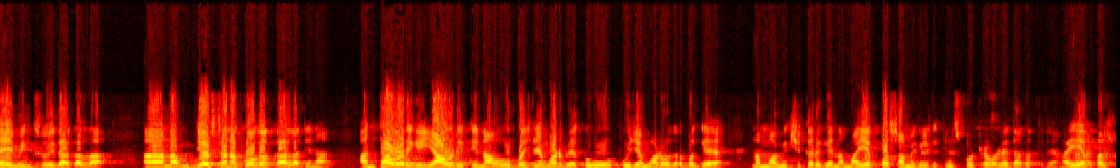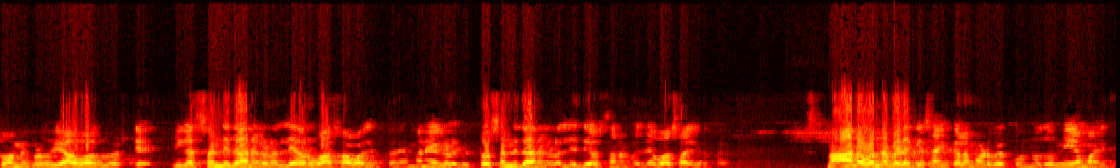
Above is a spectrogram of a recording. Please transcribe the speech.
ಟೈಮಿಂಗ್ಸು ಇದಾಗಲ್ಲ. ನಮ್ಮ ದೇವಸ್ಥಾನಕ್ಕೆ ಹೋಗೋಕ್ಕಲ್ಲ ದಿನ. ಅಂಥವರಿಗೆ ಯಾವ ರೀತಿ ನಾವು ಭಜನೆ ಮಾಡಬೇಕು ಪೂಜೆ ಮಾಡೋದ್ರ ಬಗ್ಗೆ ನಮ್ಮ ವೀಕ್ಷಕರಿಗೆ ನಮ್ಮ ಅಯ್ಯಪ್ಪ ಸ್ವಾಮಿಗಳಿಗೆ ತಿಳಿಸ್ಕೊಟ್ರೆ ಒಳ್ಳೇದಾಗುತ್ತದೆ ಅಯ್ಯಪ್ಪ ಸ್ವಾಮಿಗಳು ಯಾವಾಗಲೂ ಅಷ್ಟೇ. ಈಗ ಸನ್ನಿಧಾನಗಳಲ್ಲಿ ಅವರು ವಾಸವಾಗಿರ್ತಾರೆ. ಮನೆಗಳು ಬಿಟ್ಟು ಸನ್ನಿಧಾನಗಳಲ್ಲಿ ದೇವಸ್ಥಾನಗಳಲ್ಲಿ ವಾಸ ಆಗಿರ್ತಾರೆ ಸ್ನಾನವನ್ನ ಬೆಳಗ್ಗೆ ಸಾಯಂಕಾಲ ಮಾಡಬೇಕು ಅನ್ನೋದು ನಿಯಮ ಇದೆ.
